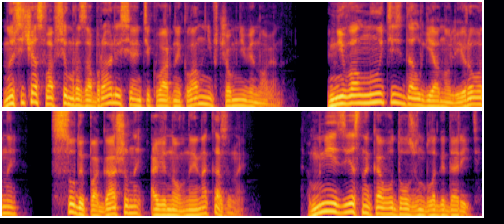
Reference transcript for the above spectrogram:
но сейчас во всем разобрались, и антикварный клан ни в чем не виновен. Не волнуйтесь, долги аннулированы, суды погашены, а виновные наказаны. Мне известно, кого должен благодарить.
